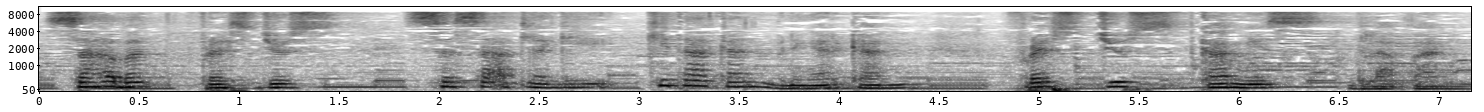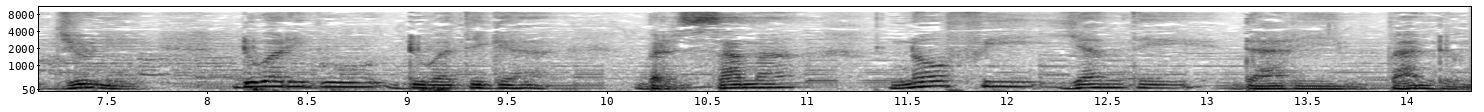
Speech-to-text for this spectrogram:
Sahabat Fresh Juice, sesaat lagi kita akan mendengarkan Fresh Juice Kamis 8 Juni 2023 bersama Novi Yanti dari Bandung.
